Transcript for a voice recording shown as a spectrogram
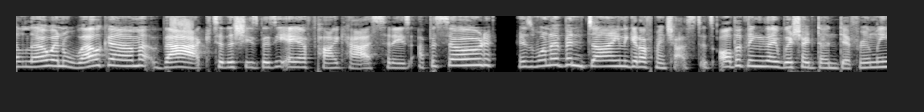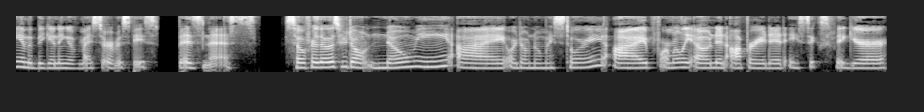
Hello and welcome back to the She's Busy AF podcast. Today's episode is one I've been dying to get off my chest. It's all the things I wish I'd done differently in the beginning of my service based business. So, for those who don't know me, I or don't know my story, I formerly owned and operated a six figure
